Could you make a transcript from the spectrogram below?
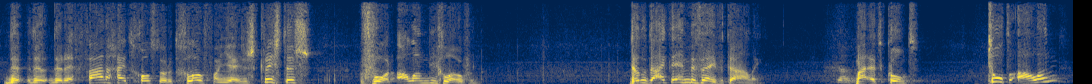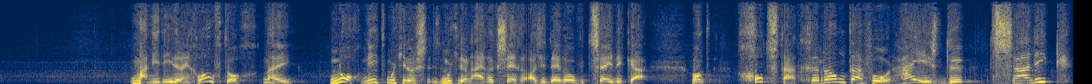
de, de, de rechtvaardigheid gods door het geloof van Jezus Christus voor allen die geloven. Dat doet eigenlijk de MBV-vertaling. Maar het komt tot allen, maar niet iedereen gelooft toch? Nee, nog niet moet je, dan, moet je dan eigenlijk zeggen als je het even over CDK. Want God staat garant daarvoor. Hij is de tzadik.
